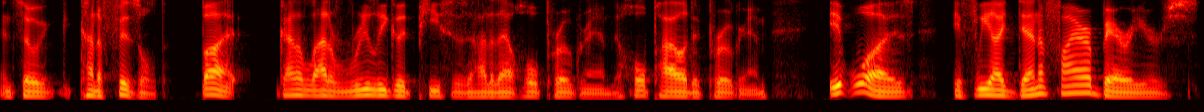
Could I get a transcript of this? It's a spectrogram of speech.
and so it kind of fizzled. But got a lot of really good pieces out of that whole program, the whole piloted program. It was if we identify our barriers,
